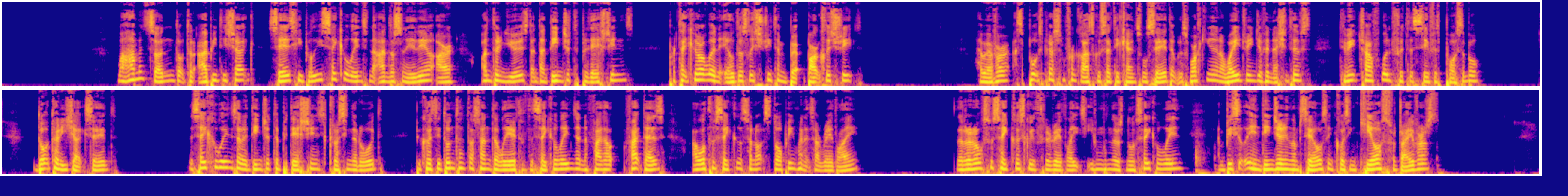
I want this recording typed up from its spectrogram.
Mohammed's son, Dr. Abid Ishaq, says he believes cycle lanes in the Anderston area are underused and a danger to pedestrians, particularly in Elderslie Street and Berkeley Street. However, a spokesperson for Glasgow City Council said it was working on a wide range of initiatives to make travel on foot as safe as possible. Dr. Ishak said, The cycle lanes are a danger to pedestrians crossing the road because they don't understand the layout of the cycle lanes and the fact, fact is a lot of cyclists are not stopping when it's a red light. There are also cyclists going through red lights even when there's no cycle lane and basically endangering themselves and causing chaos for drivers.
